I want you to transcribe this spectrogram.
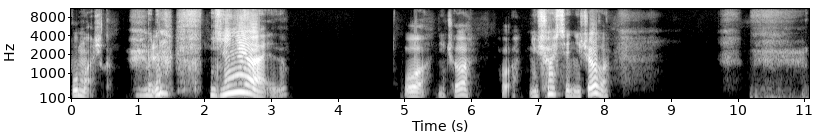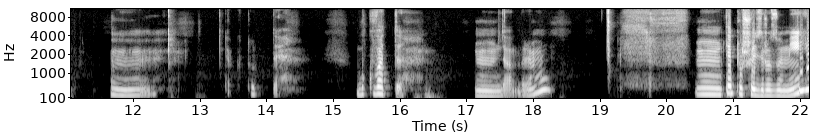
Бумажка. Блін. Геніально. О, нічого. О, нічого сі, нічого. Так, тут де. Буква Т. Добре. Типу, щось розумію.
